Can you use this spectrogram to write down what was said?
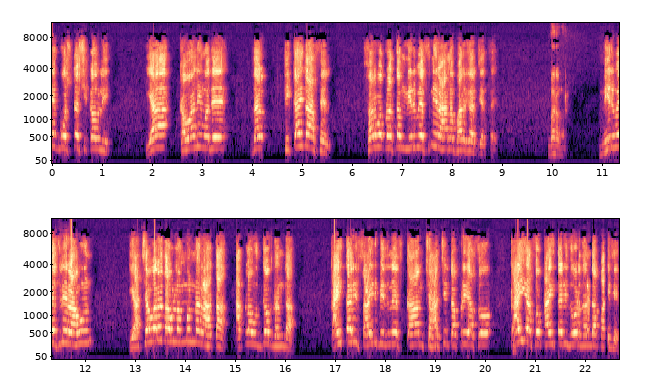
एक गोष्ट शिकवली. या कवालीमध्ये जर टिकायचं असेल सर्वप्रथम निर्व्यसनी राहणं फार गरजेचं आहे. बरोबर. निर्व्यसनी राहून याच्यावरच अवलंबून न राहता आपला उद्योगधंदा काहीतरी साईड बिझनेस काम चहाची टपरी असो काही असो काहीतरी जोडधंदा पाहिजे.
